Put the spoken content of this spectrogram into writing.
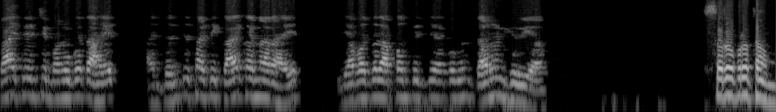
काय त्यांचे मनोगत आहेत आणि जनतेसाठी काय करणार आहेत याबद्दल आपण त्यांच्याकडून जाणून घेऊया. सर्वप्रथम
